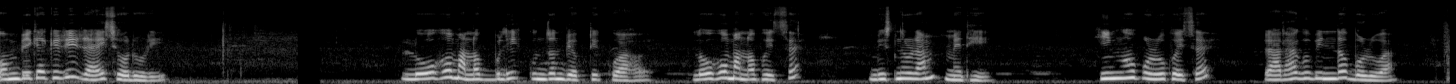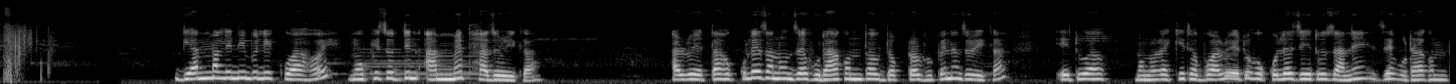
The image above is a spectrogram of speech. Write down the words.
অম্বিকাগিৰি ৰায়চৌধুৰী। লৌহ মানৱ বুলি কোনজন ব্যক্তিক কোৱা হয়? লৌহ মানৱ হৈছে বিষ্ণুৰাম মেধি। সিংহ পুৰুষ হৈছে ৰাধা গোবিন্দ বৰুৱা। জ্ঞানমালিনী বুলি কোৱা হয় মফিজুদ্দিন আহমেদ হাজৰিকা। আৰু এটা সকলোৱে জানো যে সুধাকণ্ঠ ডক্টৰ ভূপেন হাজৰিকা এইটো মনত ৰাখি থ'ব আৰু এইটো সকলোৱে যিহেতু জানে যে সুধাকণ্ঠ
